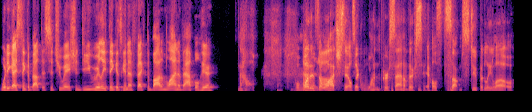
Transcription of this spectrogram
what do you guys think about this situation? Do you really think it's going to affect the bottom line of Apple here? No. Well, Not what at is the all. watch sales? Like one percent of their sales? It's something stupidly low.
